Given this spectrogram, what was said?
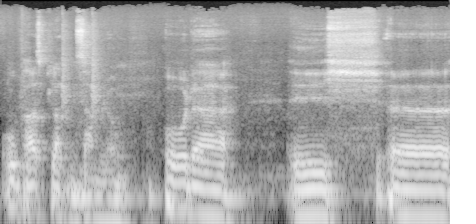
Opas Plattensammlung. Oder ich äh,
